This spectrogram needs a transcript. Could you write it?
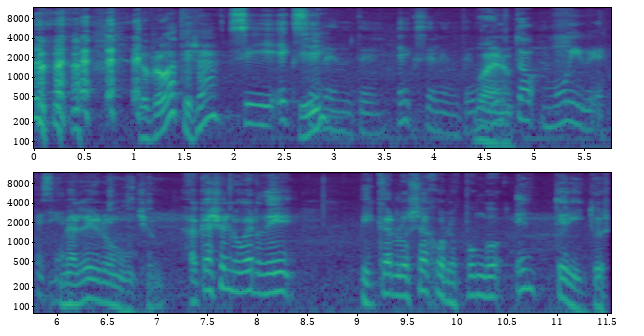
¿Lo probaste ya? Sí, excelente, excelente. Un gusto muy especial. Me alegro mucho. Acá yo en lugar de picar los ajos los pongo enteritos.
